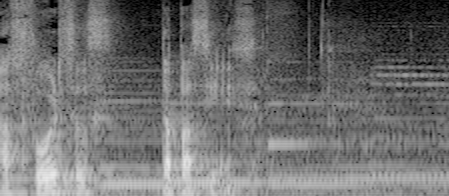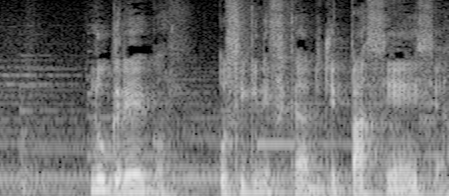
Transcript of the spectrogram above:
As forças da paciência. No grego, o significado de paciência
